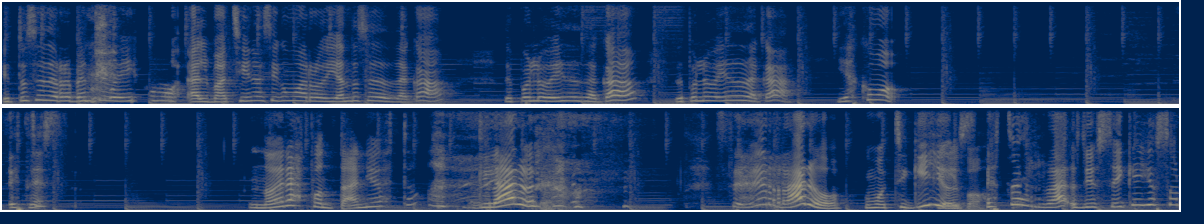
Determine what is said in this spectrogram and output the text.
Entonces de repente veis como al machín así como arrodillándose desde acá. Después lo veis desde acá. Después lo veis desde acá. Y es como... Esto Sí. es ¿No era espontáneo esto? Claro, es como- se ve raro, como chiquillos. Sí, esto es raro. Yo sé que ellos son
